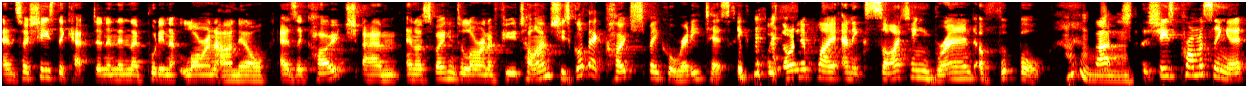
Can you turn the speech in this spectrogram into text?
and so she's the captain. And then they put in Lauren Arnell as a coach. Um, and I've spoken to Lauren a few times. She's got that coach speak already, Tess. We're going to play an exciting brand of football. But she's promising it,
